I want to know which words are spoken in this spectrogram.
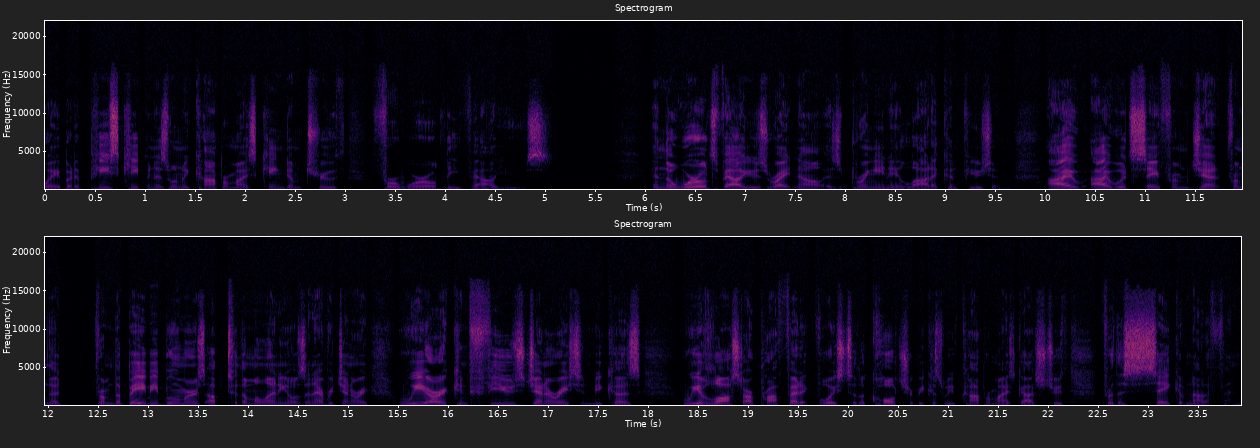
way, but a peacekeeping is when we compromise kingdom truth for worldly values. And the world's values right now is bringing a lot of confusion. I, I would say from, gen, from, the, from the baby boomers up to the millennials and every generation, we are a confused generation because we have lost our prophetic voice to the culture because we've compromised God's truth for the sake of not offending.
